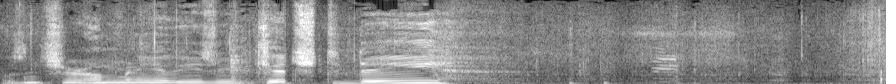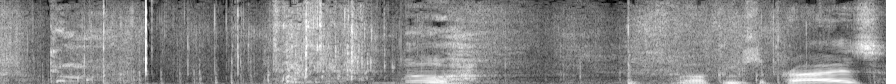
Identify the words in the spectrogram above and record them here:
Wasn't sure how many of these we'd catch today. Come on. Oh, welcome surprise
